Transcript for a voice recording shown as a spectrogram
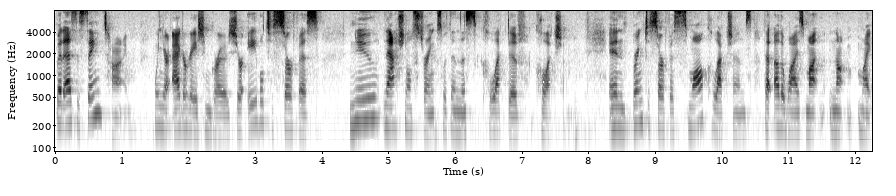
But at the same time, when your aggregation grows, you're able to surface new national strengths within this collective collection and bring to surface small collections that otherwise might not might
